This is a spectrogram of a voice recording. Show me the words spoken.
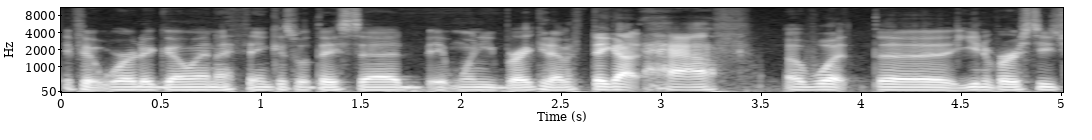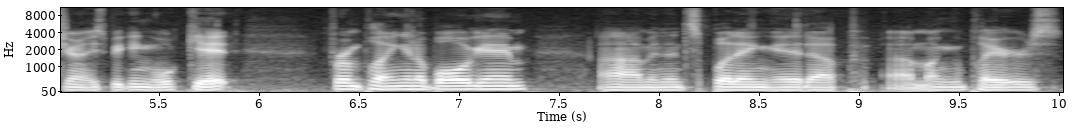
if it were to go in. I think is what they said it, when you break it up. If they got half of what the universities, generally speaking, will get from playing in a bowl game um, and then splitting it up among the players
